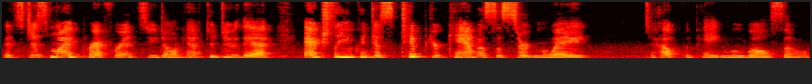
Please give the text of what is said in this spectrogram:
It's just my preference. You don't have to do that. Actually, you can just tip your canvas a certain way to help the paint move also.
